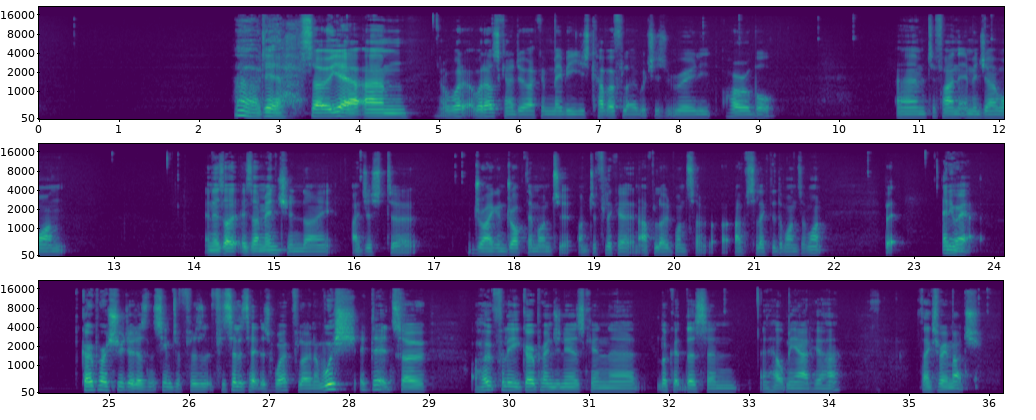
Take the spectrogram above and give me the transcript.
Oh dear. So yeah, um, what what else can I do? I can maybe use CoverFlow, which is really horrible, um, to find the image I want. And as I as I mentioned, I I just uh, drag and drop them onto onto Flickr and upload once I've, I've selected the ones I want. But anyway, GoPro Studio doesn't seem to facilitate this workflow, and I wish it did. So hopefully, GoPro engineers can uh, look at this and and help me out here, huh? Thanks very much.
